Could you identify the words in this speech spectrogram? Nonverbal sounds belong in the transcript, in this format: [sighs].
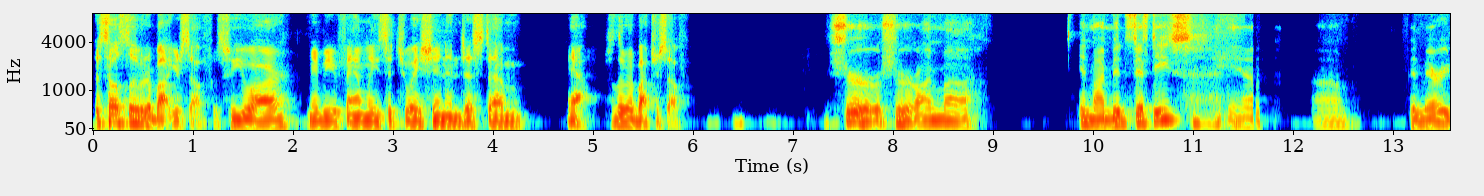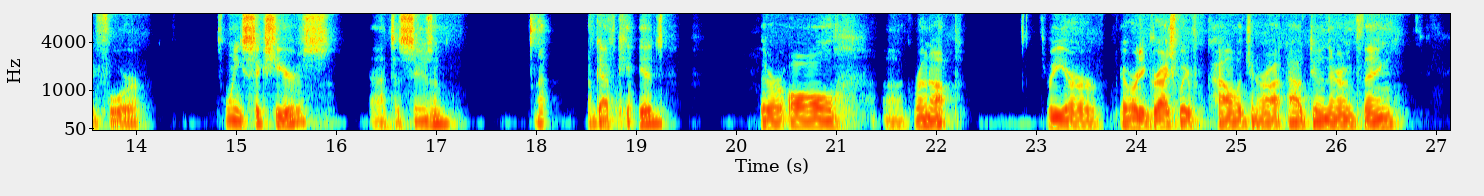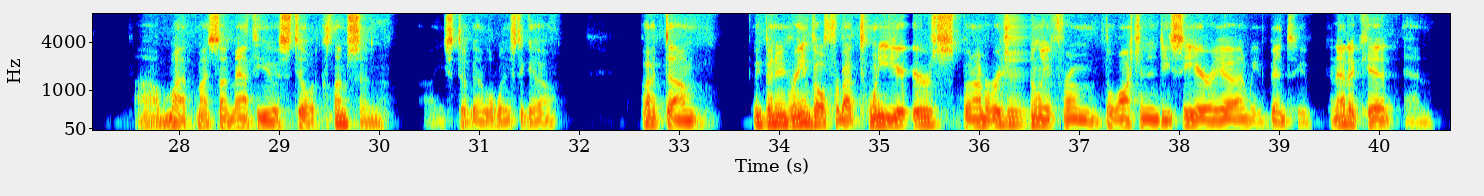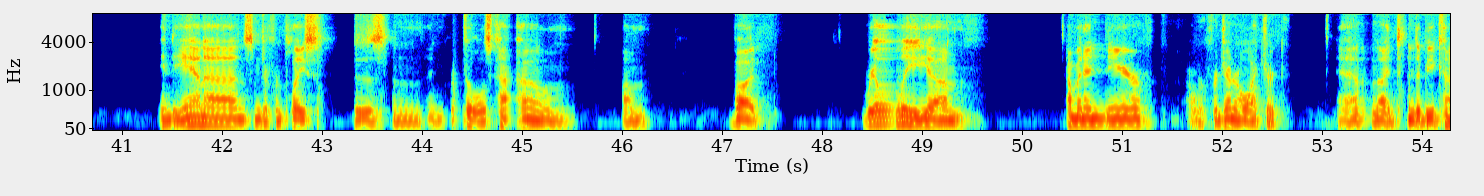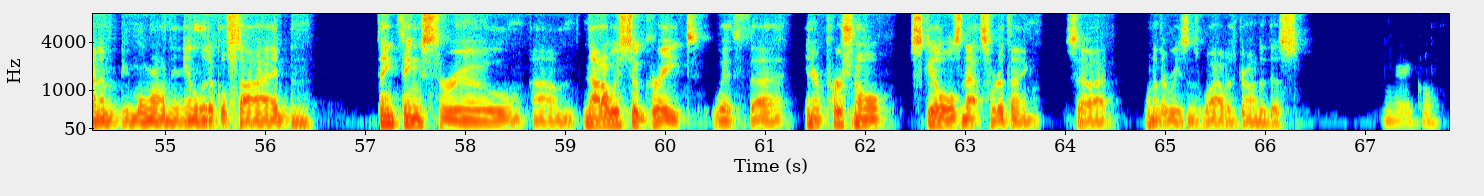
Just tell us a little bit about yourself, just who you are, maybe your family situation, and just um, yeah, just a little bit about yourself. Sure, sure. I'm uh, in my mid 50s and um, been married for 26 years uh, to Susan. Uh, I've got kids that are all uh, grown up. Three are already graduated from college and are out, out doing their own thing. Uh, my, my son Matthew is still at Clemson. Uh, he's still got a little ways to go. But um, We've been in Greenville for about 20 years, but I'm originally from the Washington, D.C. area, and we've been to Connecticut and Indiana and some different places, and, and Greenville is kind of home. Um, but really, um, I'm an engineer. I work for General Electric, and I tend to be kind of be more on the analytical side and think things through. Um, not always so great with uh, interpersonal skills and that sort of thing. So I, one of the reasons why I was drawn to this. Very cool.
